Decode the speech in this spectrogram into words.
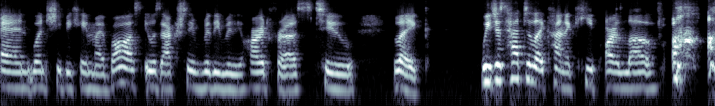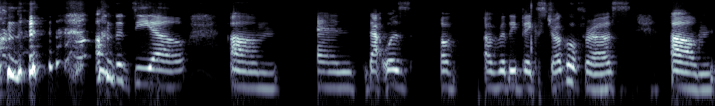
And when she became my boss it was actually really really hard for us to like we just had to like kind of keep our love on the on the DL um and that was a, a really big struggle for us. Um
